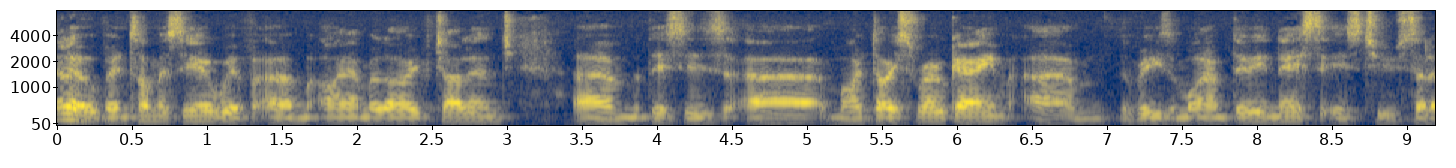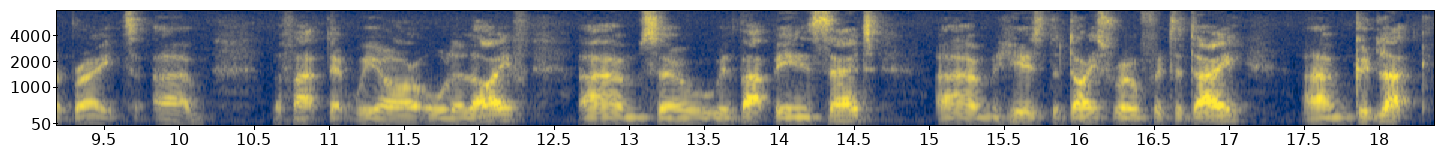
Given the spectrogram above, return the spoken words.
Hello, Ben Thomas here with um, I Am Alive Challenge. Um, this is uh, my dice roll game. Um, the reason why I'm doing this is to celebrate um, the fact that we are all alive. Um, so with that being said, um, here's the dice roll for today. Good luck.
